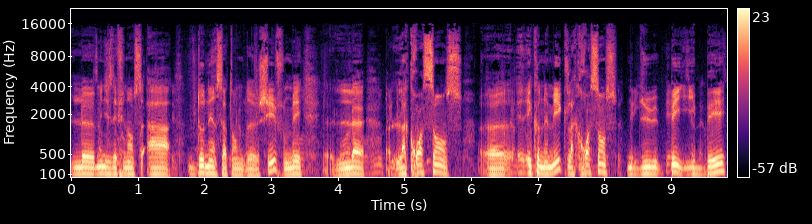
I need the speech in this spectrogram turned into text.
le ministre des Finances a donné un certain nombre de chiffres, mais la, croissance euh, économique, la croissance du PIB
